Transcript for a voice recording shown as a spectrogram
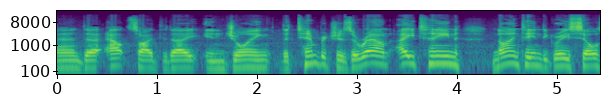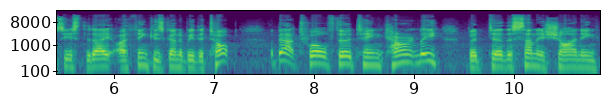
and uh, outside today enjoying the temperatures around 18 19 degrees celsius today i think is going to be the top about 12 13 currently but uh, the sun is shining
